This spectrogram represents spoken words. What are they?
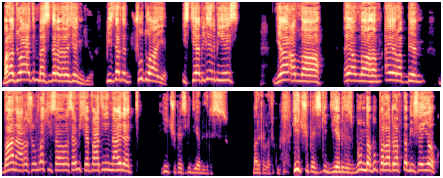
bana dua edin ben sizlere vereceğim diyor. Bizler de şu duayı isteyebilir miyiz? Ya Allah, ey Allah'ım, ey Rabbim bana Resulullah sallallahu aleyhi ve sellem şefaatini nail et. Hiç şüphesiz ki diyebiliriz. Barakallahu. Hiç şüphesiz ki diyebiliriz. Bunda bu paragrafta bir şey yok.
